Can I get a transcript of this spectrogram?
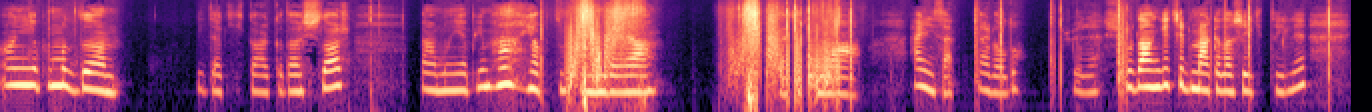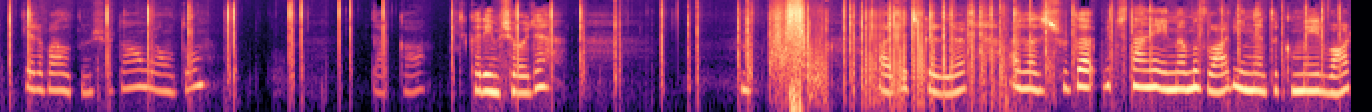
Ay yapamadım. Bir dakika arkadaşlar. Ben bunu yapayım. Ha yaptım sonunda ya. Saçma. Her neyse. Nerede oldu? Şöyle şuradan geçirdim arkadaşlar iki. Bir kere bağladım şuradan ve. Bir dakika. Çıkarayım şöyle. Böyle çıkarılıyor. Arkadaşlar şurada 3 tane elmamız var. Yine takılma yeri var.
